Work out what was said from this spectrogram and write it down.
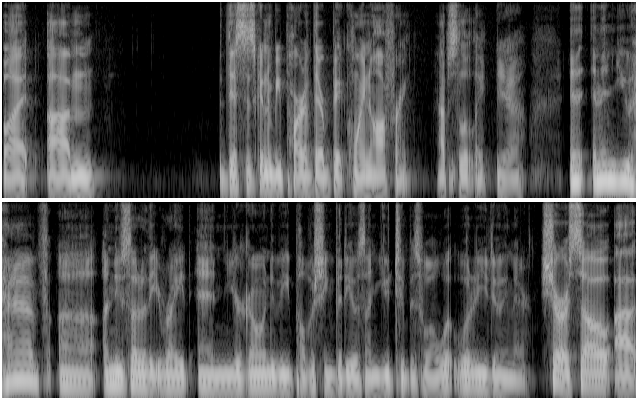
but um, this is going to be part of their Bitcoin offering. Absolutely. Yeah. And, and then you have uh, a newsletter that you write, and you're going to be publishing videos on YouTube as well. What, what are you doing there? Sure. So uh,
